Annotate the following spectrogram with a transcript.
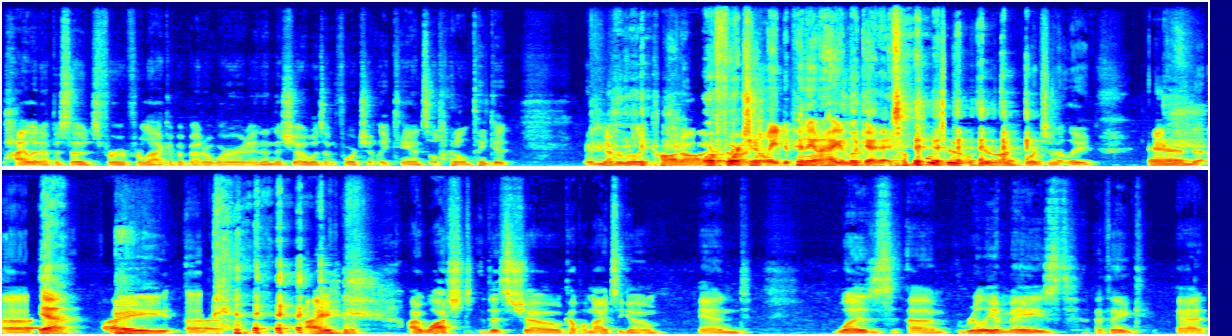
pilot episodes for for lack of a better word. And then the show was unfortunately canceled. I don't think it it never really caught on. or fortunately, depending on how you look at it. unfortunately or unfortunately. And uh, yeah, I uh, I I watched this show a couple nights ago and was um, really amazed. I think at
